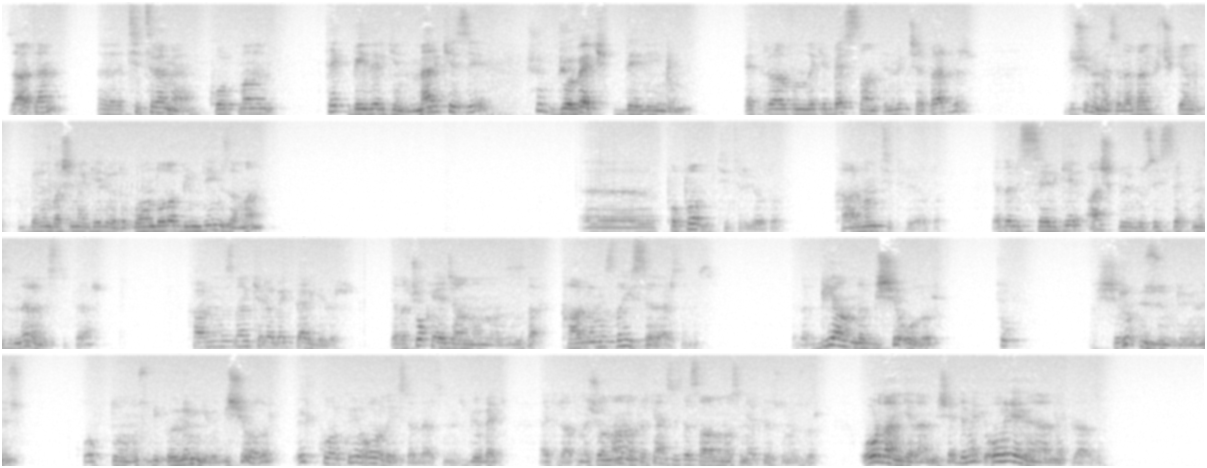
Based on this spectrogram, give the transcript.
Zaten e, titreme, korkmanın tek belirgin merkezi şu göbek deliğinin etrafındaki 5 santimlik çeperdir. Düşünün mesela ben küçükken benim başıma geliyordu. Gondola bindiğim zaman e, popom titriyordu. Karnım titriyordu. Ya da bir sevgi, aşk duygusu hissettiğinizde nereniz titrer? Karnınızdan kelebekler gelir. Ya da çok heyecanlandığınızda karnınızda hissedersiniz. Ya da bir anda bir şey olur. Çok aşırı üzüldüğünüz, korktuğunuz bir ölüm gibi bir şey olur. İlk korkuyu orada hissedersiniz. Göbek etrafında. Şu an anlatırken siz de sağlamasını yapıyorsunuzdur. Oradan gelen bir şey. Demek ki oraya yönelmek lazım.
